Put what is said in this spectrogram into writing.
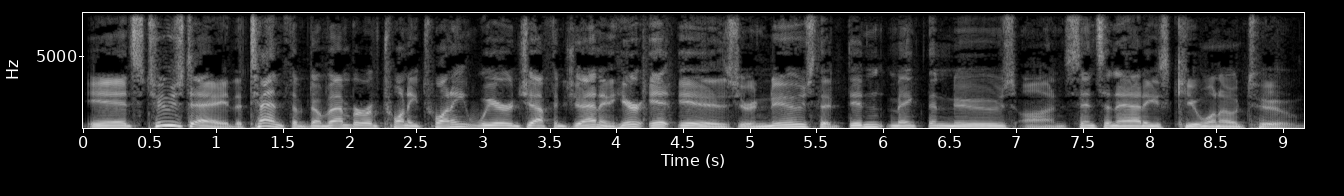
It's Tuesday, the 10th of November of 2020. We're Jeff and Jen, and here it is your news that didn't make the news on Cincinnati's Q102.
